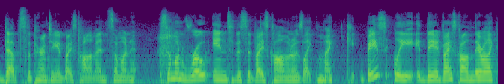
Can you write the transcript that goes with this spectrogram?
that's the parenting advice column, and someone someone wrote into this advice column and was like, my ki- basically the advice column. They were like,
